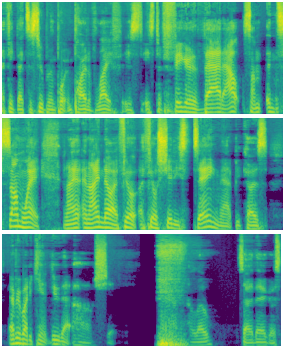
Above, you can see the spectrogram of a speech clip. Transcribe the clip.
I think that's a super important part of life is is to figure that out some in some way. And I and I know I feel I feel shitty saying that because everybody can't do that. Oh shit. Hello. Sorry, there it goes.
